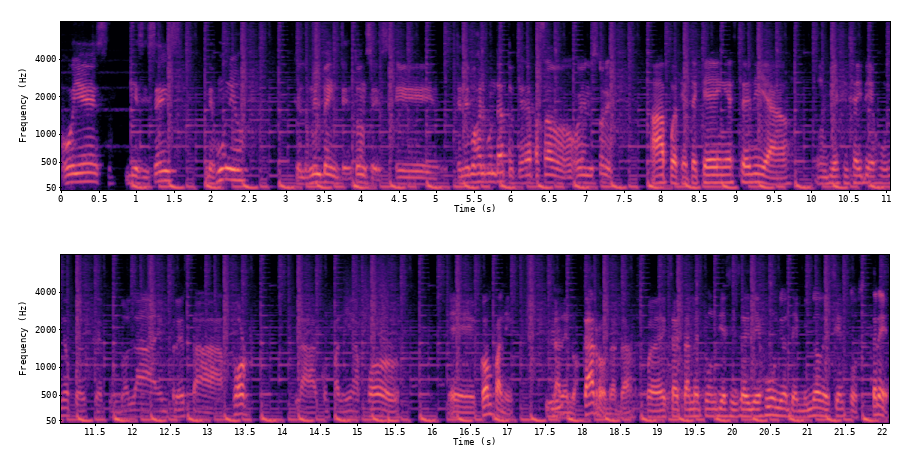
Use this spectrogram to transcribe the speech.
Hoy es 16 de junio del 2020. Entonces, eh, ¿tenemos algún dato que haya pasado hoy en la historia? Ah, pues fíjate que en este día, un 16 de junio, pues se fundó la empresa Ford, la compañía Ford eh, Company, la de los carros, ¿verdad? Fue exactamente un 16 de junio de 1903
